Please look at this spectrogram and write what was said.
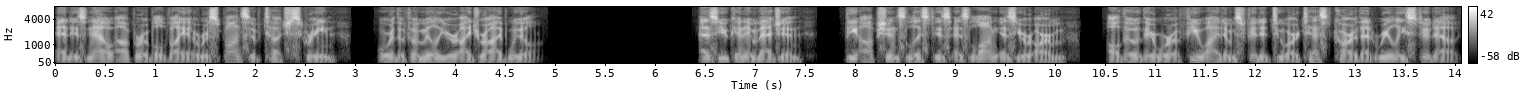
and is now operable via a responsive touchscreen, or the familiar iDrive wheel. As you can imagine, the options list is as long as your arm, although there were a few items fitted to our test car that really stood out.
